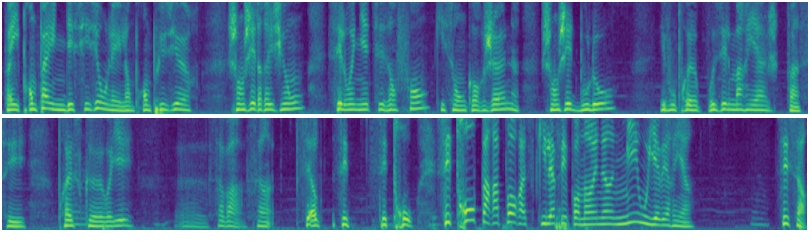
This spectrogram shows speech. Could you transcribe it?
Enfin, il prend pas une décision là, il en prend plusieurs. Changer de région, s'éloigner de ses enfants qui sont encore jeunes, changer de boulot et vous proposez le mariage. Enfin, c'est presque, vous voyez, euh, ça va. C'est, trop. C'est trop par rapport à ce qu'il a fait pendant un an et demi où il y avait rien. C'est ça.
